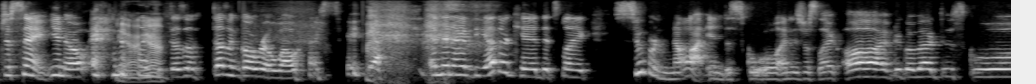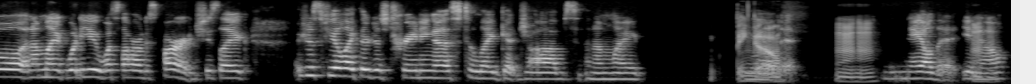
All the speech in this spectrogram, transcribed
just saying, you know, and Yeah, like yeah. it doesn't doesn't go real well when I say that. And then I have the other kid that's like super not into school and is just like, oh, I have to go back to school. And I'm like, what do you, what's the hardest part? And she's like, I just feel like they're just training us to like get jobs. And I'm like, Bingo. nailed it, hmm nailed it, you Mhm. know.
